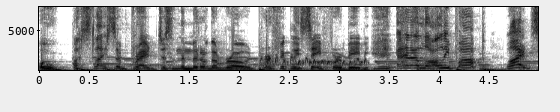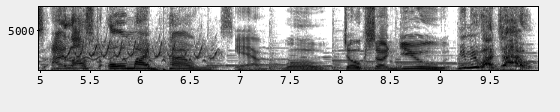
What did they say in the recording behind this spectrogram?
Oh, a slice of bread just in the middle of the road. Perfectly safe for a baby. And a lollipop? What? I lost all my pounds. Yeah. Well, joke's on you. Mimi, watch out!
